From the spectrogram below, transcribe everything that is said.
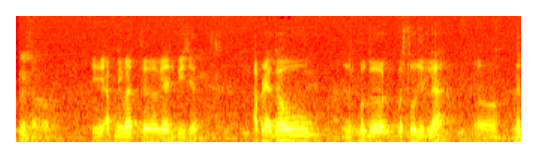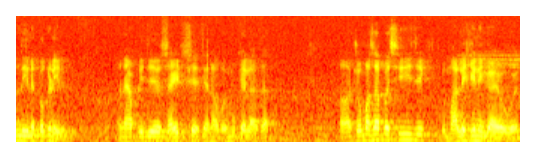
એ આપની વાત વ્યાજબી છે. આપણે અગાઉ લગભગ બસો જેટલા નંદીને પકડી અને આપણી જે સાઇટ છે તેના ઉપર મૂકેલા હતા. ચોમાસા પછી જે માલિકીની ગાયો હોય,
